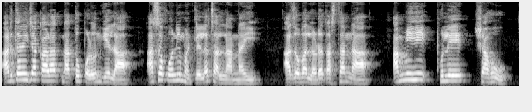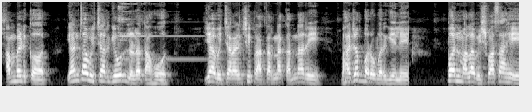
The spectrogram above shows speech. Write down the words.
अडचणीच्या काळात नातू पळून गेला असं कोणी म्हटलेलं चालणार नाही. आजोबा लढत असताना आम्हीही फुले शाहू आंबेडकर यांचा विचार घेऊन लढत आहोत. या विचारांशी प्रार्थना करणारे भाजपबरोबर गेले. पण मला विश्वास आहे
